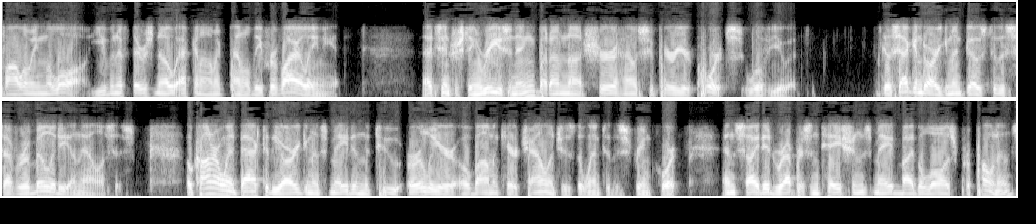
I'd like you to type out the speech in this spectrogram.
following the law, even if there's no economic penalty for violating it. That's interesting reasoning, but I'm not sure how superior courts will view it. The second argument goes to the severability analysis. O'Connor went back to the arguments made in the two earlier Obamacare challenges that went to the Supreme Court and cited representations made by the law's proponents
